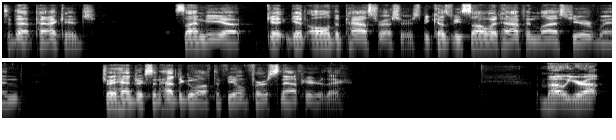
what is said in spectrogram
to that package, sign me up get get all the pass rushers because we saw what happened last year when Trey Hendrickson had to go off the field first snap here or there. Mo, you're up.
